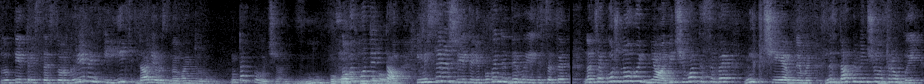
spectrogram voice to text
плати 340 гривень і їдь далі розбивай дорогу. Ну так виходить. Ну, по Ну, факту виходить да. так. І місцеві жителі повинні дивитися це на це кожного дня, відчувати себе нікчемними, нездатними нічого зробити.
